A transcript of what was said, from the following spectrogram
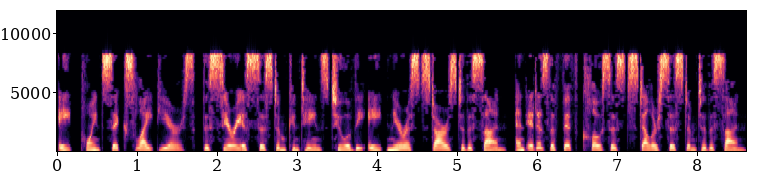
8.6 light-years, the Sirius system contains two of the eight nearest stars to the Sun, and it is the fifth closest stellar system to the Sun.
